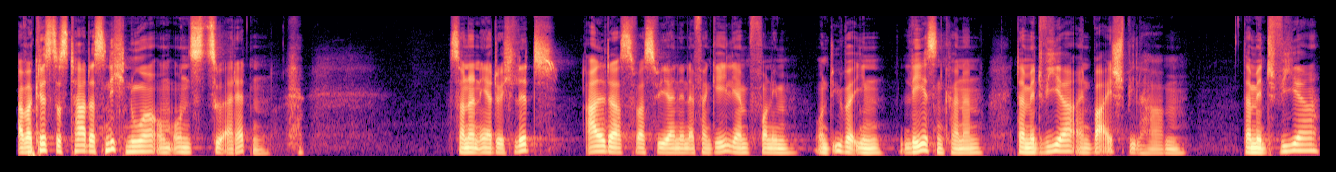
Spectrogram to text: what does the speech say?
Aber Christus tat das nicht nur, um uns zu erretten, sondern er durchlitt all das, was wir in den Evangelien von ihm und über ihn lesen können, damit wir ein Beispiel haben, damit wir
